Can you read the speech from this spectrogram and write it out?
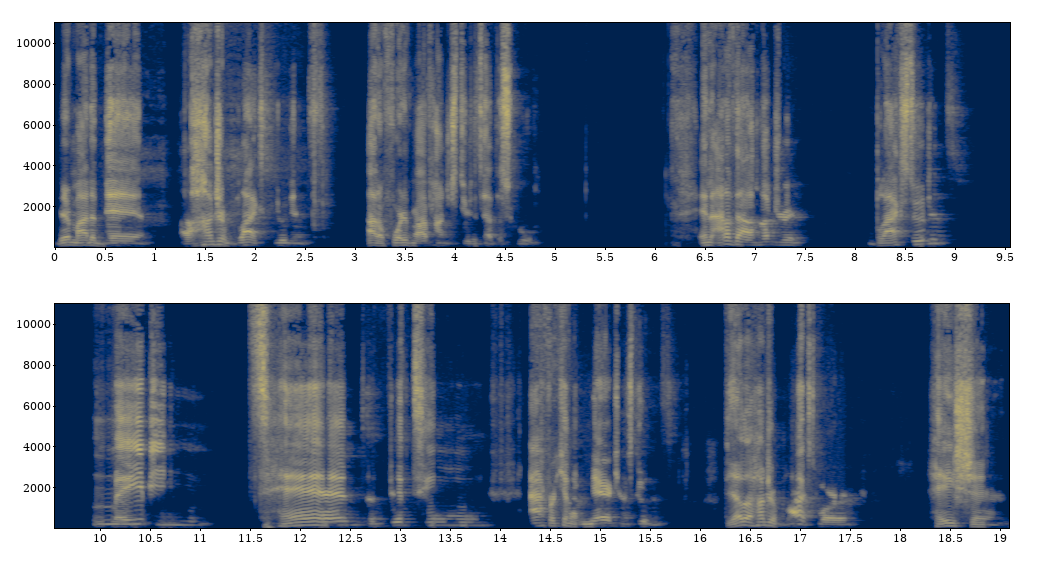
There might have been hundred black students out of 4,500 students at the school. And out of that 100 black students, maybe 10 to 15 African American students. The other 100 blacks were Haitian,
